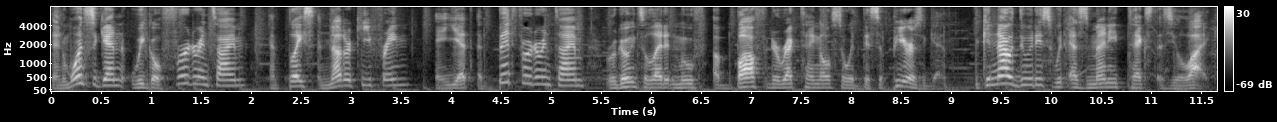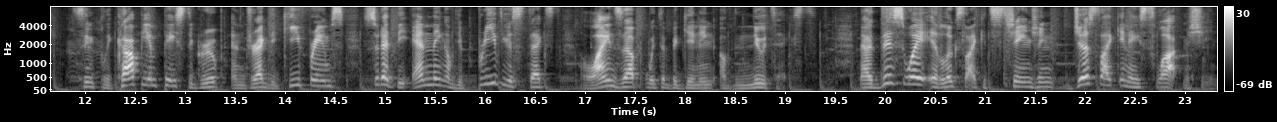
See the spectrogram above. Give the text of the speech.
Then once again, we go further in time and place another keyframe and yet a bit further in time, we're going to let it move above the rectangle so it disappears again. You can now do this with as many text as you like. Simply copy and paste the group and drag the keyframes so that the ending of the previous text lines up with the beginning of the new text. Now this way it looks like it's changing just like in a slot machine.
